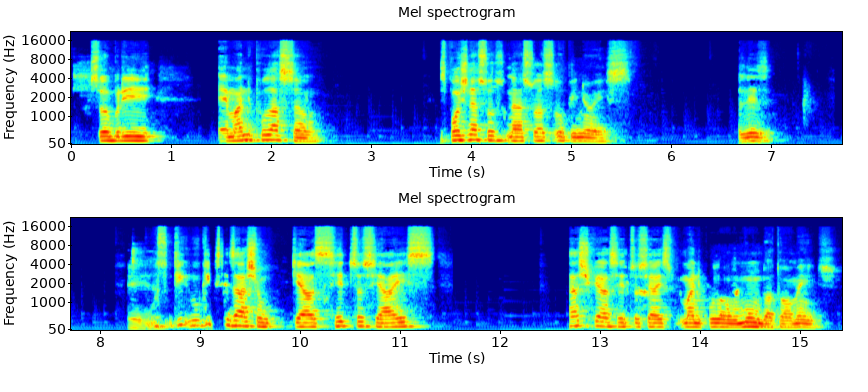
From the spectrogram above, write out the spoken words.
sobre é, manipulação. Responde nas suas, nas suas opiniões. Beleza? É. O, que, o que vocês acham que as redes sociais acha que as redes sociais manipulam o mundo atualmente?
